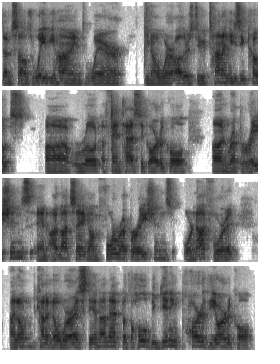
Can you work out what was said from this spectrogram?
themselves way behind where you know where others do. Ta-Nehisi Coates uh, wrote a fantastic article on reparations, and I'm not saying I'm for reparations or not for it. I don't kind of know where I stand on that, but the whole beginning part of the article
